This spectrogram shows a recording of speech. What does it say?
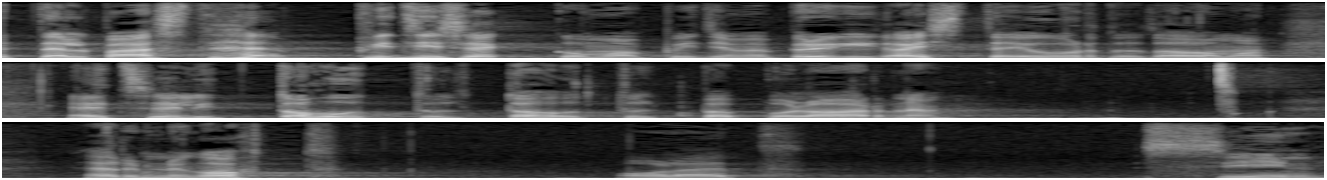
vetelpääste pidi sekkuma, pidime prügikaste juurde tooma, et see oli tohutult, tohutult populaarne. järgmine koht, oled siin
